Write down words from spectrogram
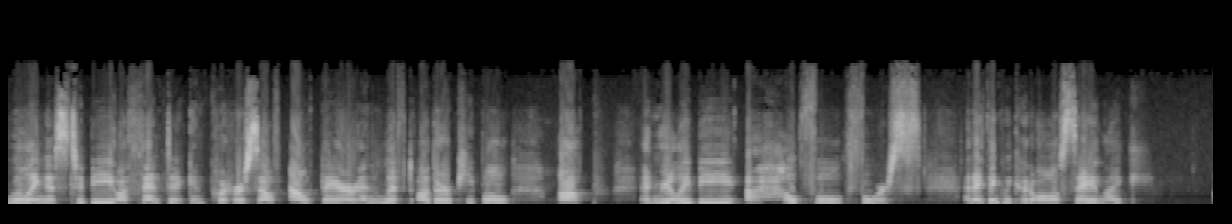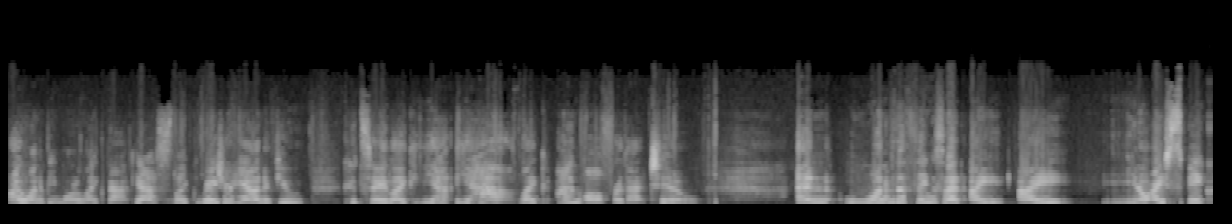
willingness to be authentic and put herself out there and lift other people up and really be a helpful force. And I think we could all say, like, I want to be more like that. Yes? Like, raise your hand if you could say, like, yeah, yeah, like, I'm all for that too. And one of the things that I, I, you know, I speak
